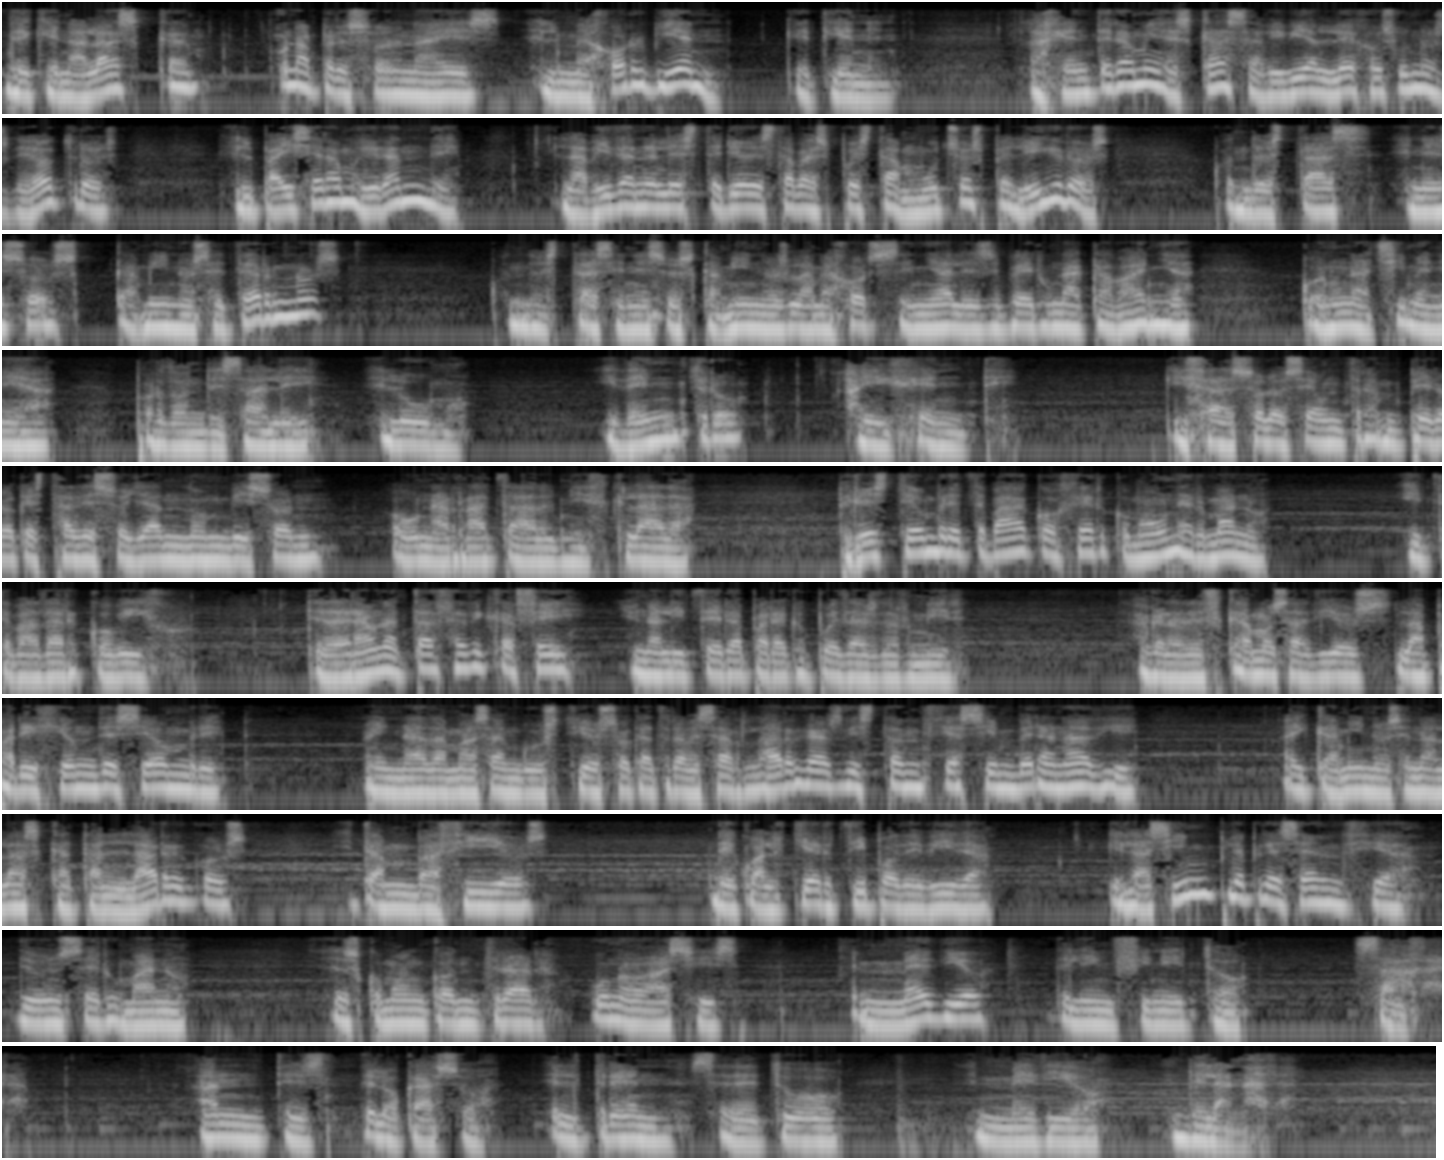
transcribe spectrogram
de que en Alaska una persona es el mejor bien que tienen. La gente era muy escasa, vivían lejos unos de otros. El país era muy grande la vida en el exterior estaba expuesta a muchos peligros. Cuando estás en esos caminos eternos, cuando estás en esos caminos, la mejor señal es ver una cabaña con una chimenea por donde sale el humo. Y dentro hay gente. Quizás solo sea un trampero que está desollando un bisón o una rata almizclada. Pero este hombre te va a acoger como a un hermano y te va a dar cobijo. Te dará una taza de café y una litera para que puedas dormir. Agradezcamos a Dios la aparición de ese hombre. No hay nada más angustioso que atravesar largas distancias sin ver a nadie. Hay caminos en Alaska tan largos y tan vacíos de cualquier tipo de vida y la simple presencia de un ser humano es como encontrar un oasis en medio del infinito Sáhara. Antes del ocaso, el tren se detuvo en medio de la nada.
